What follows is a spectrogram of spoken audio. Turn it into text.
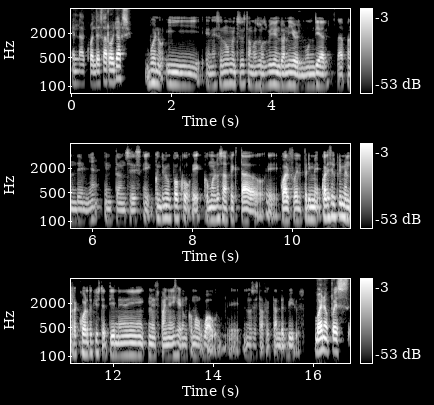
en la cual desarrollarse. Bueno, y en estos momentos estamos viviendo a nivel mundial la pandemia, entonces eh, cuénteme un poco eh, cómo los ha afectado, eh, cuál fue el primer, cuál es el primer recuerdo que usted tiene de en España dijeron como wow, eh, nos está afectando el virus. Bueno, pues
